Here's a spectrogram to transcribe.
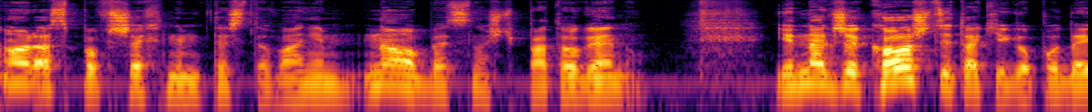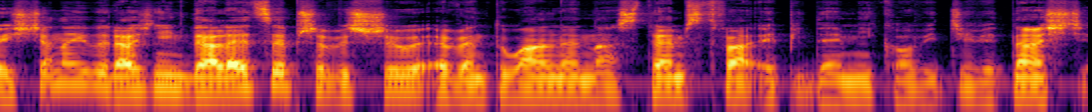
oraz powszechnym testowaniem na obecność patogenu. Jednakże koszty takiego podejścia najwyraźniej dalece przewyższyły ewentualne następstwa epidemii COVID-19.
